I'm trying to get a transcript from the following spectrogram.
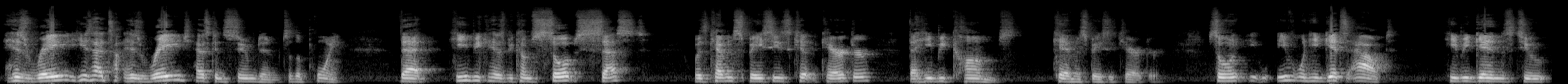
his rage he's had ti his rage has consumed him to the point that he has become so obsessed with Kevin Spacey's character that he becomes Kevin Spacey's character. So even when he gets out, he begins to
